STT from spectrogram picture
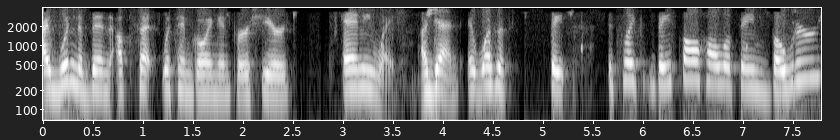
I wouldn't have been upset with him going in first year anyway. Again, it wasn't base. It's like baseball Hall of Fame voters,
